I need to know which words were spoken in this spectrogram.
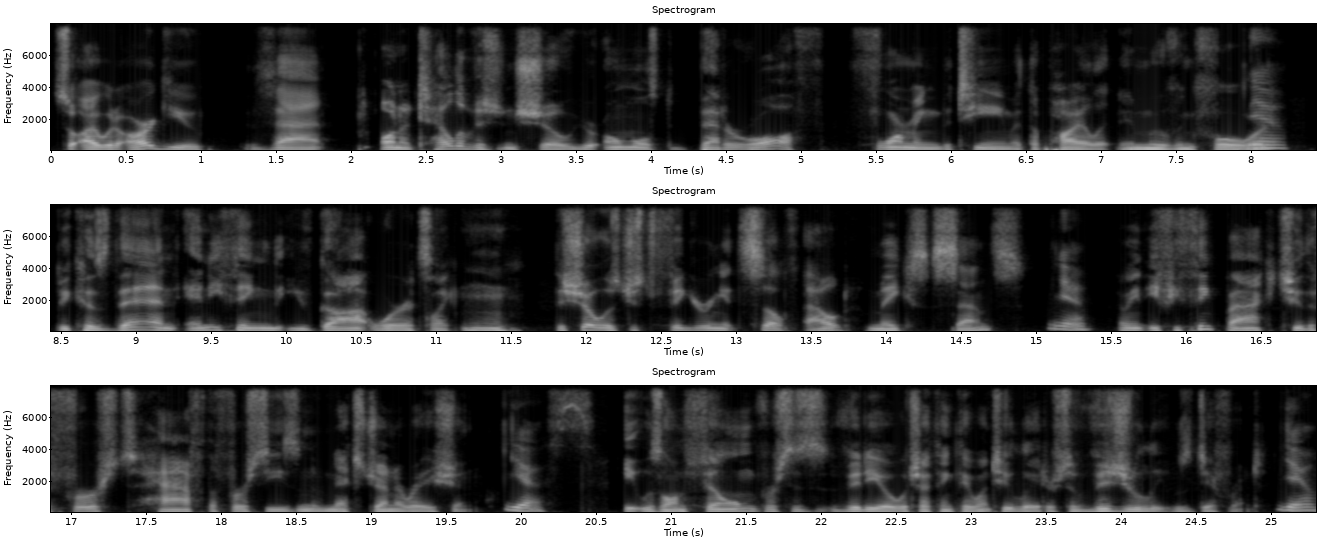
So I would argue that on a television show, you're almost better off forming the team at the pilot and moving forward Yeah. because then anything that you've got where it's like mm, the show is just figuring itself out makes sense. Yeah. I mean, if you think back to the first half, the first season of Next Generation, Yes. it was on film versus video, which I think they went to later. So visually, it was different. Yeah.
